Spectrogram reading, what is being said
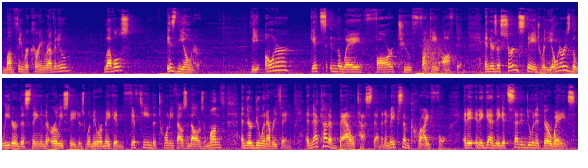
monthly recurring revenue levels is the owner. The owner gets in the way far too fucking often. And there's a certain stage where the owner is the leader of this thing in the early stages when they were making fifteen to twenty thousand dollars a month and they're doing everything. And that kind of battle tests them and it makes them prideful. And, it, and again, they get set in doing it their ways.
